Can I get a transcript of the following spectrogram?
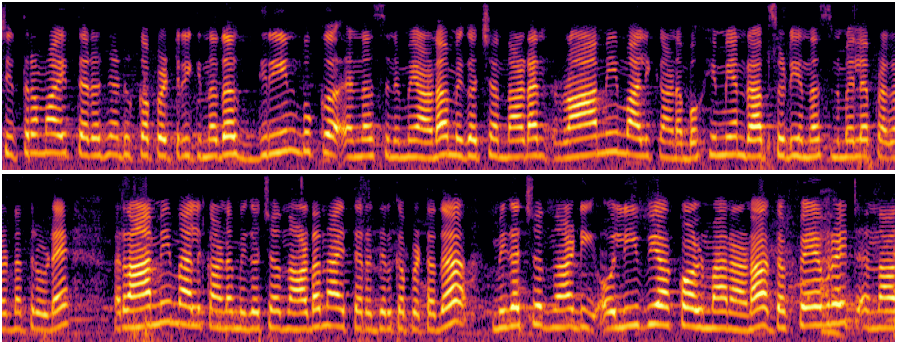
ചിത്രമായി തെരഞ്ഞെടുക്കപ്പെട്ടിരിക്കുന്നത് ഗ്രീൻ ബുക്ക് എന്ന സിനിമയാണ്. മികച്ച നടൻ റാമി മാലിക്കാണ് ബൊഹിമിയൻ റാപ്സഡി എന്ന സിനിമയിലെ പ്രകടനത്തിലൂടെ റാമി മാലിക്കാണ് മികച്ച നടനായി തെരഞ്ഞെടുക്കപ്പെട്ടത്. മികച്ച നടി ഒലീവിയ കോൾമാൻ ആണ് ദ ഫേവറേറ്റ് എന്ന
